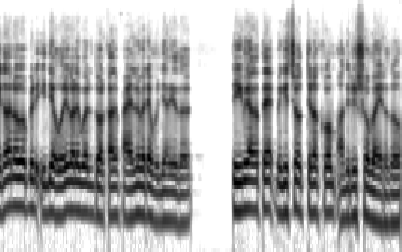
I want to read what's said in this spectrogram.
ഏകദിന ലോകകപ്പിൽ ഇന്ത്യ ഒരു കളി പോലും തോൽക്കാതെ ഫൈനൽ വരെ മുന്നേറിയത് ടീമിനകത്തെ മികച്ച ഒത്തിണക്കവും അന്തരീക്ഷവുമായിരുന്നു.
